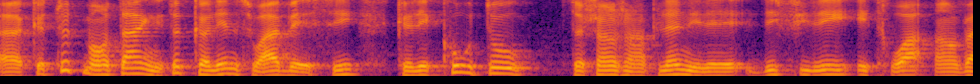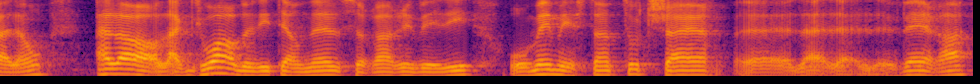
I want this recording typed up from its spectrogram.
euh, que toute montagne et toute colline soit abaissée, que les coteaux se changent en plaine et les défilés étroits en vallons, alors la gloire de l'Éternel sera révélée au même instant, toute chair euh, verra,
